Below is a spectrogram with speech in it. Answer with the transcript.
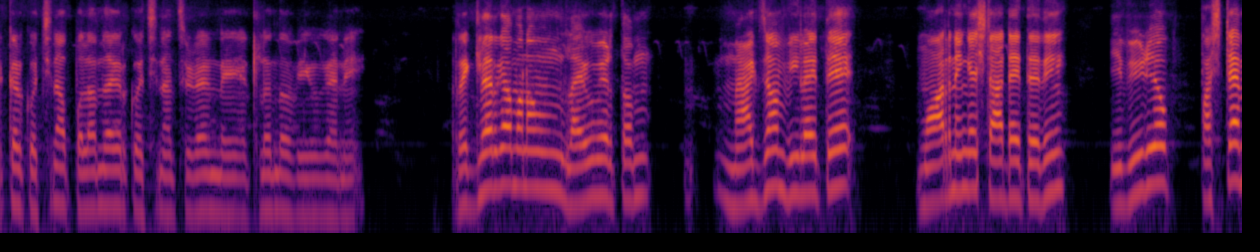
ఇక్కడికి వచ్చిన పొలం దగ్గరకు వచ్చిన చూడండి ఎట్లుందో వ్యూ కానీ రెగ్యులర్గా మనం లైవ్ పెడతాం. మ్యాక్సిమం వీలైతే మార్నింగే స్టార్ట్ అవుతుంది ఈ వీడియో ఫస్ట్ టైం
